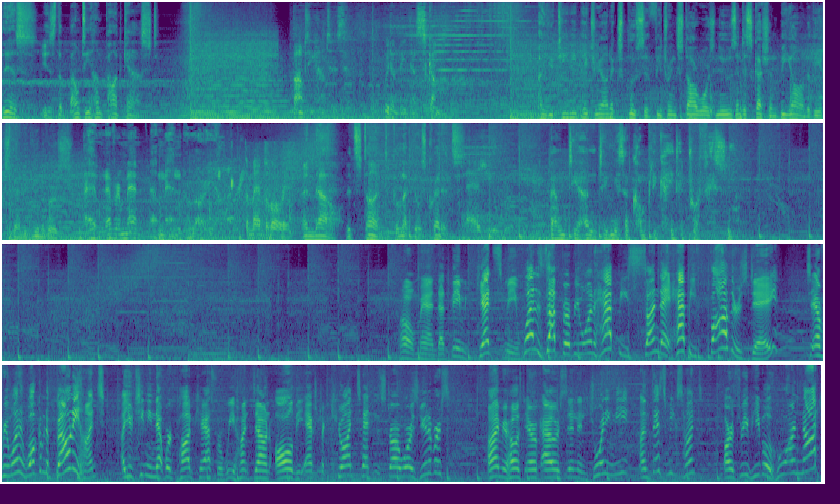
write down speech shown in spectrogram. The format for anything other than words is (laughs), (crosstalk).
This is the Bounty Hunt Podcast. Bounty hunters. We don't need that scum. A Utini Patreon exclusive featuring Star Wars news and discussion beyond the expanded universe. I have never met a Mandalorian. The Mandalorian. And now it's time to collect those credits. As you will. Bounty hunting is a complicated profession. Oh man, that theme gets me. What is up, everyone? Happy Sunday. Happy Father's Day to everyone, and welcome to Bounty Hunt, a Utini Network podcast where we hunt down all the extra content in the Star Wars universe. I'm your host, Eric Eilerson, and joining me on this week's hunt are three people who are not,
